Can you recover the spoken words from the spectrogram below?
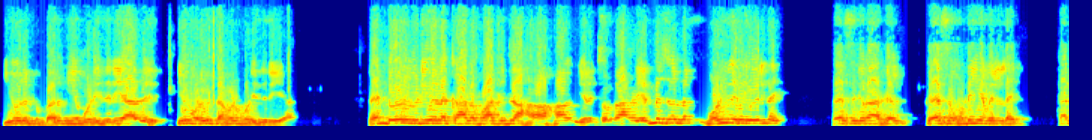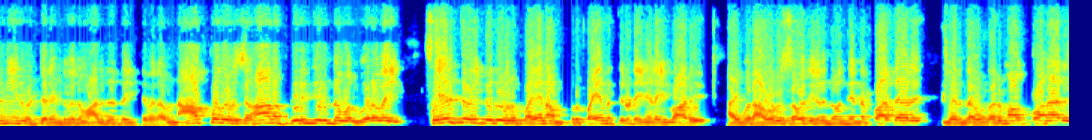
இவருக்கு பர்மிய மொழி தெரியாது இவங்களுக்கு தமிழ் மொழி தெரியாது. ரெண்டு பேரும் வீடியோல காதை பார்த்துட்டு ஆஹா என்ன சொல்றாங்க என்ன சொல்ல மொழி தெரியவில்லை. பேசுகிறார்கள் பேச முடியவில்லை. கண்ணீர் விட்டு ரெண்டு பேரும் அழுதத்தை தவிர அவர் நாற்பது வருஷ காலம் பிரிஞ்சிருந்த ஒரு உறவை சேர்த்து வைத்தது ஒரு பயணம் ஒரு பயணத்தினுடைய நிலைப்பாடு. அதுபோல் அவரும் சவுதியிலிருந்து வந்து என்ன பார்த்தாரு இங்க இருந்து அவர் பர்மாவுக்கு போனாரு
